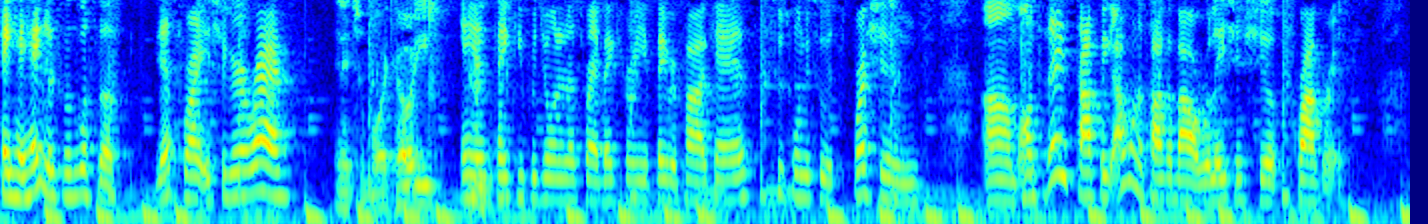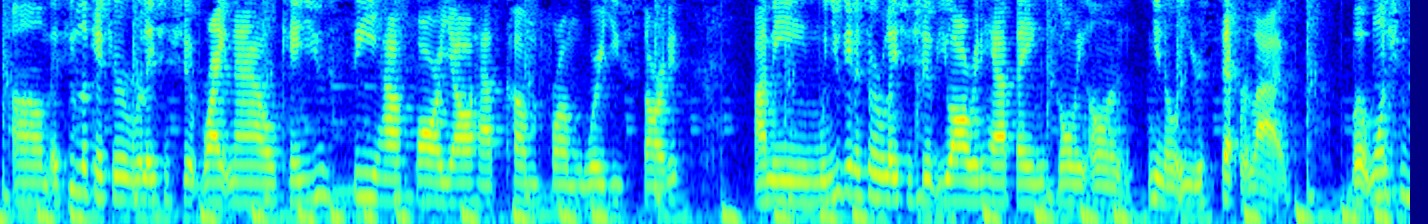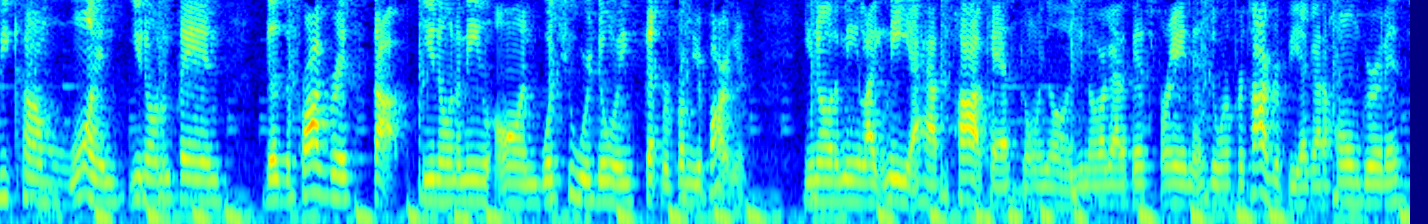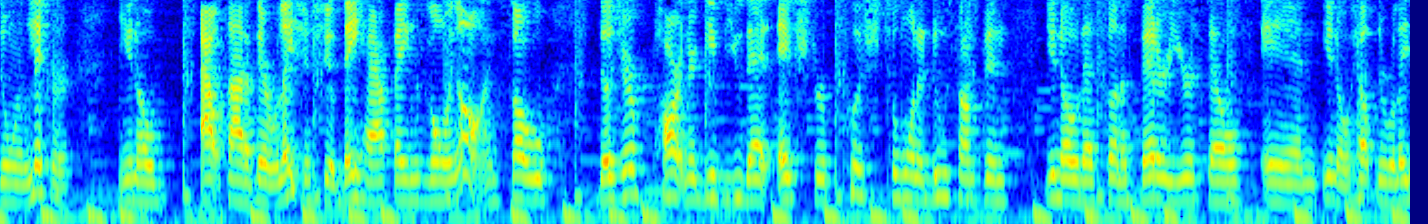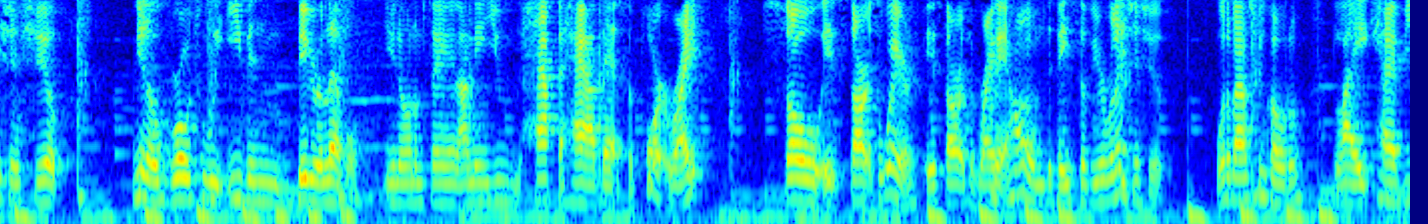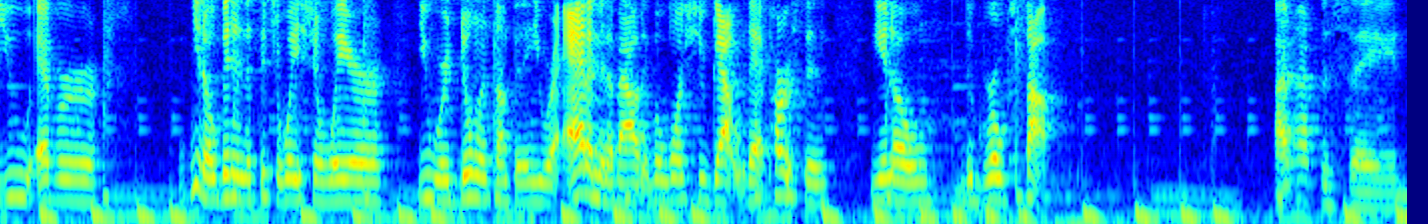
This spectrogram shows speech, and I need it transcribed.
Hey, hey, hey, listeners, what's up? That's right, it's your girl Rye. And it's your boy Cody. And thank you for joining us right back here on your favorite podcast, 222 Expressions. Um, on today's topic, I want to talk about relationship progress. Um, if you look at your relationship right now, can you see how far y'all have come from where you started? I mean, when you get into a relationship, you already have things going on, you know, in your separate lives. But once you become one, you know what I'm saying? Does the progress stop? You know what I mean? On what you were doing separate from your partner. You know what I mean? Like me, I have the podcast going on. You know, I got a best friend that's doing photography. I got a homegirl that's doing liquor. You know, outside of their relationship, they have things going on. So, does your partner give you that extra push to want to do something, you know, that's going to better yourself and, you know, help the relationship, you know, grow to an even bigger level? You know what I'm saying? I mean, you have to have that support, right? So it starts where? It starts right at home, the base of your relationship. What about you, Coda? Like, have you ever, you know, been in a situation where you were doing something and you were adamant about it, but once you got with that person, you know, the growth stopped? I'd have to say,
